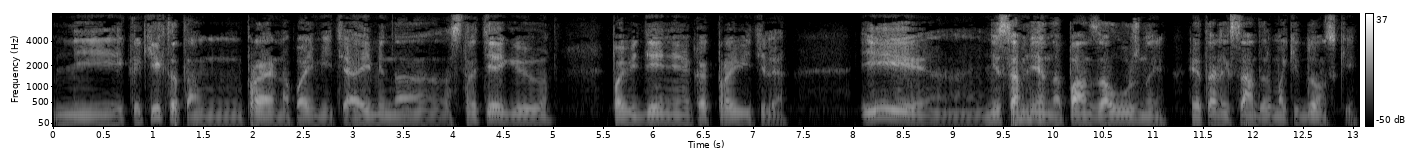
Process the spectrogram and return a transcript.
Не каких-то там, правильно поймите, а именно стратегию поведения как правителя. И, несомненно, пан Залужный, это Александр Македонский,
